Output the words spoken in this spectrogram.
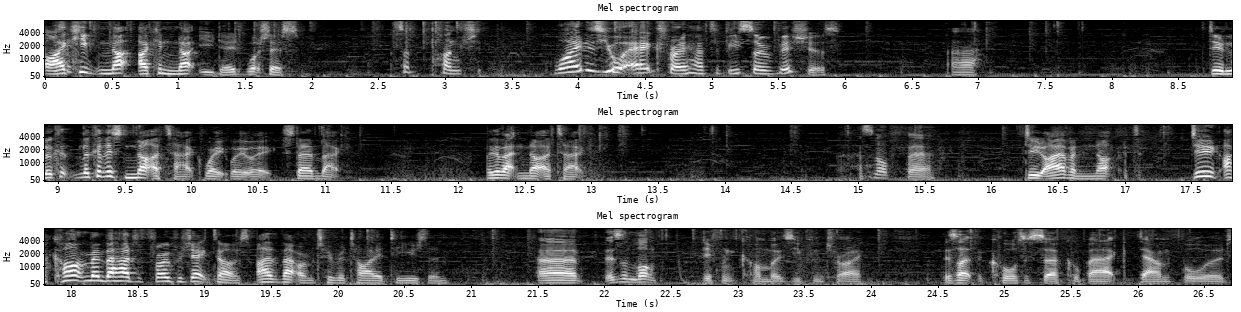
I keep nut. I can nut you, dude. Watch this. That's a punch. Why does your X-ray have to be so vicious? Ah. Dude, look at look at this nut attack. Wait, wait, wait. Stand back. Look at that nut attack. That's not fair. Dude, I have a nut. Dude, I can't remember how to throw projectiles. Either that or I'm too retarded to use them. Uh, there's a lot of different combos you can try. There's like the quarter circle back, down forward.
